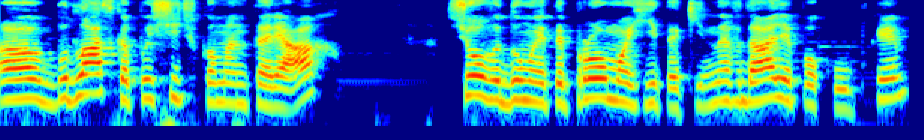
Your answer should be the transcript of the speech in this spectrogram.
Е, Будь ласка, пишіть в коментарях, що ви думаєте про мої такі невдалі покупки.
